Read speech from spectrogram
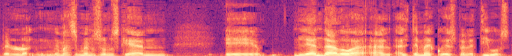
pero lo- más o menos son los que han, eh, le han dado a- al- al tema de cuidados paliativos.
